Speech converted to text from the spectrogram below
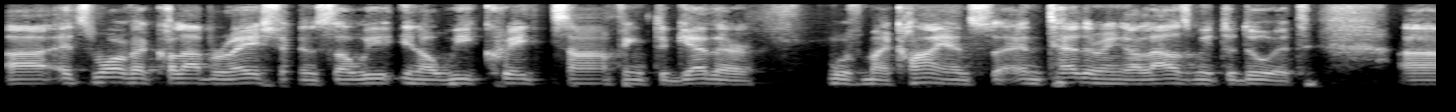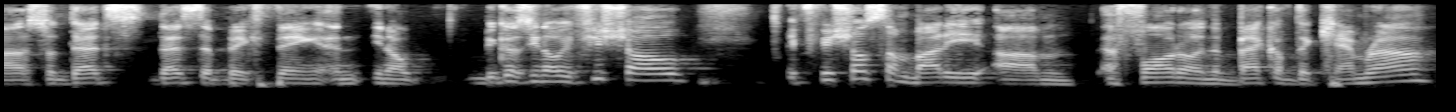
uh, it's more of a collaboration. So we you know we create something together with my clients and tethering allows me to do it. Uh, so that's that's the big thing. And you know because you know if you show if you show somebody um, a photo in the back of the camera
